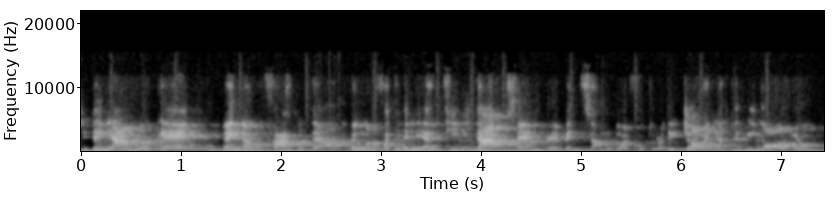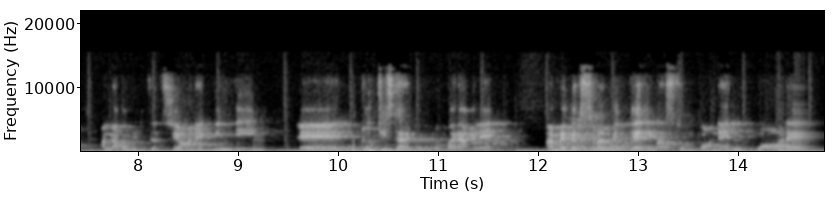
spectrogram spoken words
ci teniamo che vengano fatte, vengano fatte delle attività sempre pensando al futuro dei giovani, al territorio, alla valorizzazione, quindi eh, tutti sarebbe un po' banale. A me personalmente è rimasto un po' nel cuore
